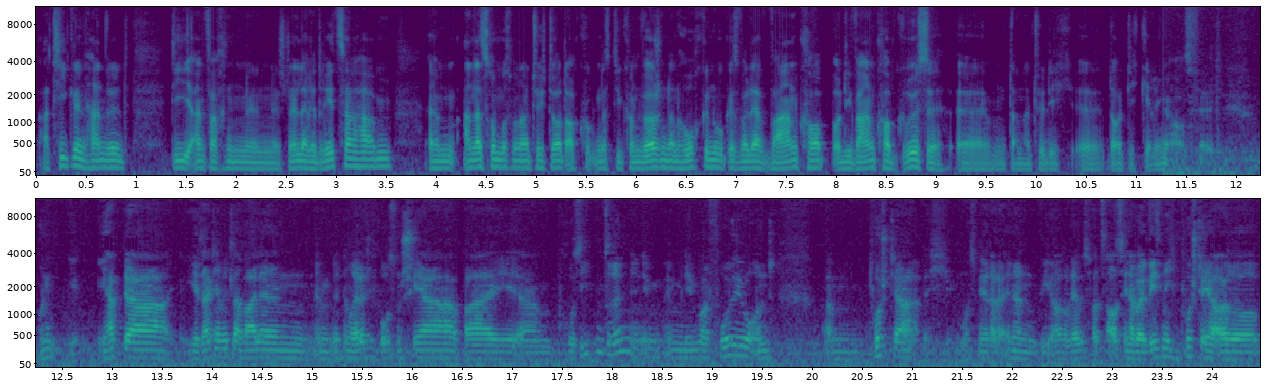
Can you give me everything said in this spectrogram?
Artikeln handelt, die einfach eine, eine schnellere Drehzahl haben. Ähm, andersrum muss man natürlich dort auch gucken, dass die Conversion dann hoch genug ist, weil der Warenkorb oder die Warenkorbgröße ähm, dann natürlich äh, deutlich geringer ausfällt. Und ihr habt ja, ihr seid ja mittlerweile in, mit einem relativ großen Share bei ähm, ProSieben drin in dem, in dem Portfolio und ähm, pusht ja, ich muss mir gerade erinnern, wie eure Werbespots aussehen, aber im Wesentlichen pusht ihr ja eure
